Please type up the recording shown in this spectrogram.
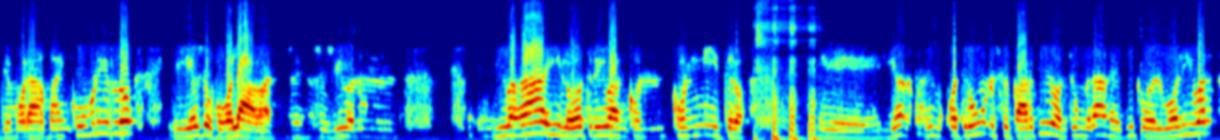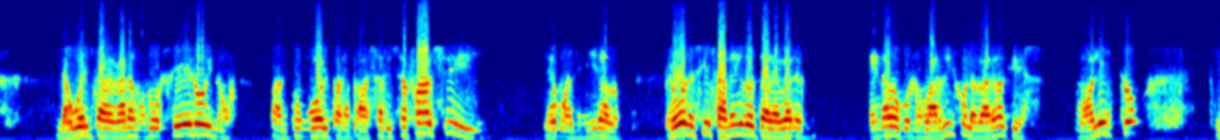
demoraba más en cubrirlo y ellos volaban. Entonces iban un, iban y los otros iban con, con nitro. Eh, y bueno, perdimos 4-1 ese partido ante un gran equipo del Bolívar. La vuelta ganamos 2-0 y nos faltó un gol para pasar esa fase y hemos eliminado. Pero bueno, sí, esa anécdota de haber entrenado con los barbijos, la verdad que es molesto, que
